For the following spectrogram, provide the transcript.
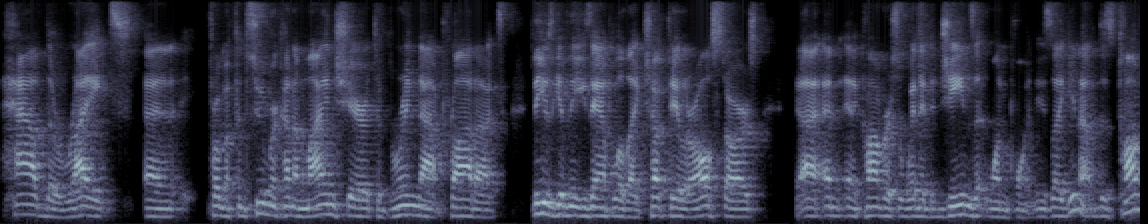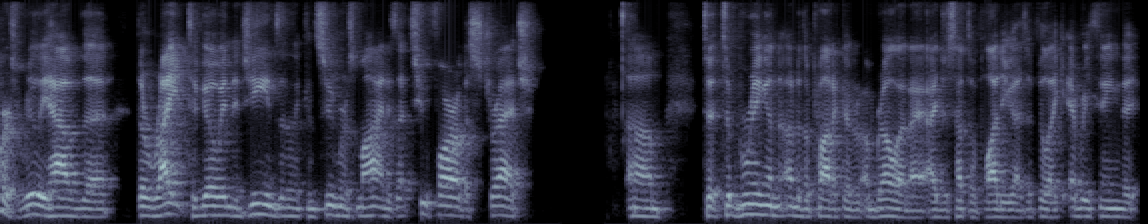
have the rights and from a consumer kind of mind share to bring that product. I think he was giving the example of like Chuck Taylor All Stars uh, and, and Converse went into jeans at one point. He's like, you know, does Converse really have the the right to go into jeans in the consumer's mind? Is that too far of a stretch um, to, to bring in under the product umbrella? And I, I just have to applaud you guys. I feel like everything that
